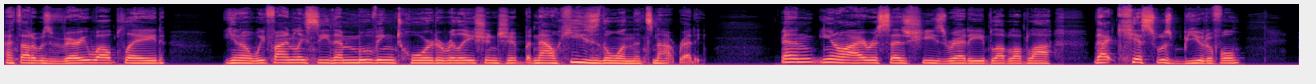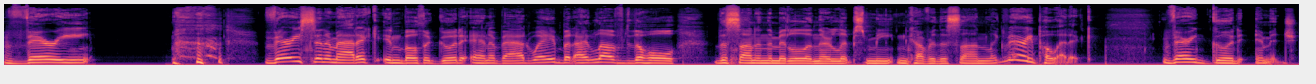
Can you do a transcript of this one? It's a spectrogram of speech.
I thought it was very well played. You know, we finally see them moving toward a relationship, but now he's the one that's not ready. And, you know, Iris says she's ready, blah, blah, blah. That kiss was beautiful. Very very cinematic in both a good and a bad way, but I loved the whole the sun in the middle and their lips meet and cover the sun, like very poetic. Very good image.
